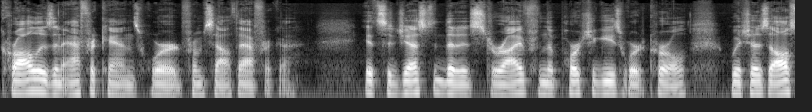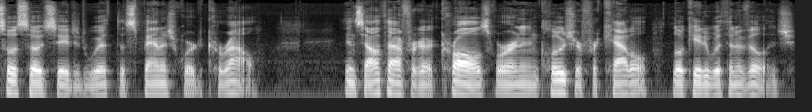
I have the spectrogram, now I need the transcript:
Kraal is an Afrikaans word from South Africa. It suggested that it's derived from the Portuguese word curral, which is also associated with the Spanish word corral. In South Africa, kraals were an enclosure for cattle located within a village.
